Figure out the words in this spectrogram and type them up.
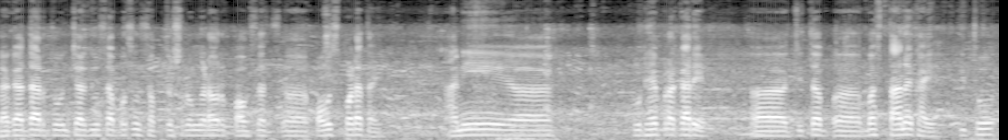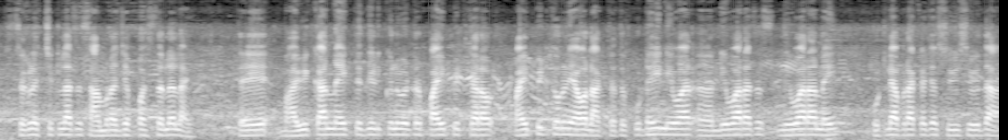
लगातार दोन चार दिवसापासून सप्तशृंगडावर पावसात पाऊस पडत आहे. आणि अ, प्रकारे जिथं बसस्थानक बस स्थानक आहे तिथून सगळं चिखलाचं साम्राज्य पसरलेलं आहे. ते भाविकांना एक ते दीड किलोमीटर पायपीट करावं पायपीट करून यावं लागतं. तर कुठेही निवार निवाराचं निवारा नाही कुठल्या प्रकारच्या सोयीसुविधा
